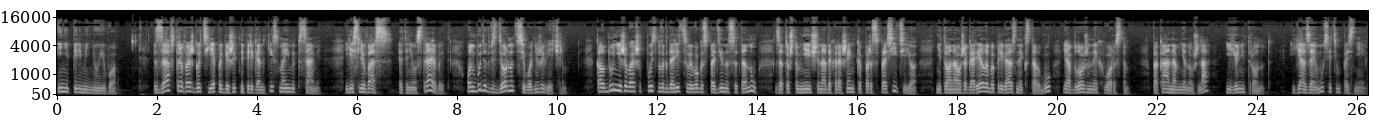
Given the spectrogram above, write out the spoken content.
и не переменю его. Завтра ваш Готье побежит на перегонки с моими псами. Если вас это не устраивает, он будет вздернут сегодня же вечером. Колдунья же ваша пусть благодарит своего господина сатану за то, что мне еще надо хорошенько порасспросить ее, не то она уже горела бы привязанной к столбу и обложенной хворостом. Пока она мне нужна, ее не тронут. Я займусь этим позднее».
